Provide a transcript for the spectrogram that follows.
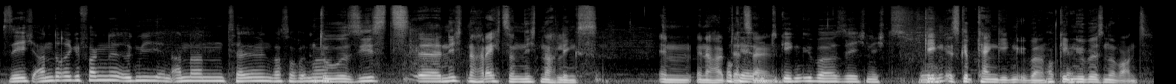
Sehe ich andere Gefangene irgendwie in anderen Zellen, was auch immer? Du siehst äh, nicht nach rechts und nicht nach links im, innerhalb der okay, Zellen. und gegenüber sehe ich nichts. So. Gegen, es gibt kein Gegenüber. Okay. Gegenüber ist nur Wand.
